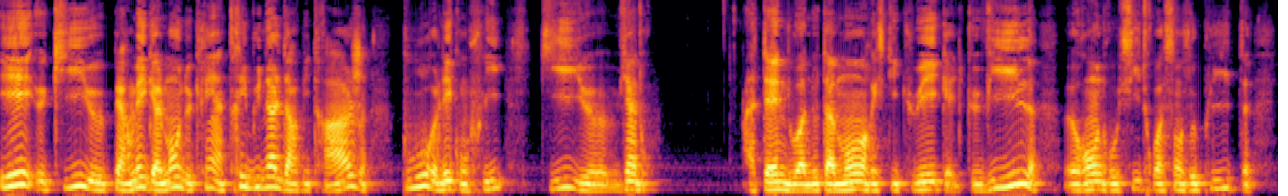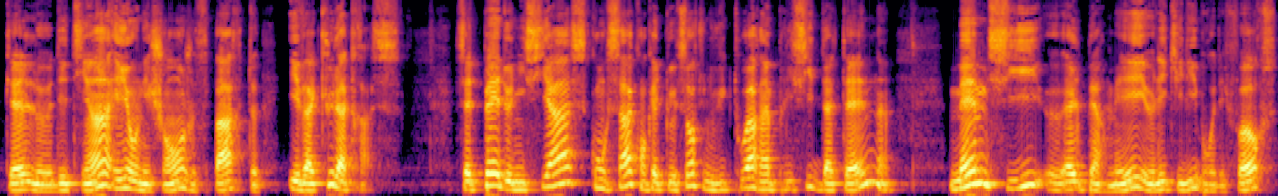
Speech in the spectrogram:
et euh, qui euh, permet également de créer un tribunal d'arbitrage pour les conflits qui euh, viendront. Athènes doit notamment restituer quelques villes, rendre aussi 300 hoplites qu'elle détient, et en échange, Sparte évacue la trace. Cette paix de Nicias consacre en quelque sorte une victoire implicite d'Athènes, même si elle permet l'équilibre des forces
